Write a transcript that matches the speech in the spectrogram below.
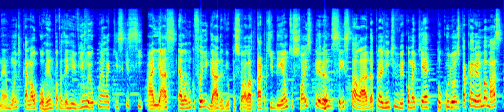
né? Um monte de canal correndo para fazer review, eu com ela aqui esqueci. Aliás, ela nunca foi ligada, viu, pessoal? ela tá aqui dentro só esperando ser instalada pra gente ver como é que é. Tô curioso pra caramba, mas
